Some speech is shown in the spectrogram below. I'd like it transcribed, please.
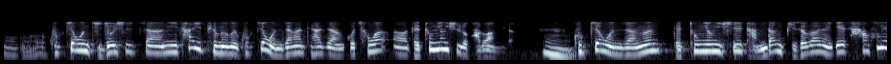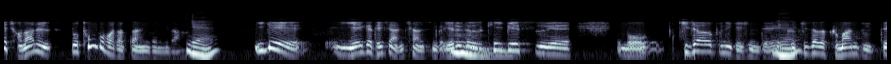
어, 국정원 기조실장이 사의 표명을 국정원장한테 하지 않고 청와 어, 대통령실로 바로 합니다. 음. 국정원장은 대통령실 담당 비서관에게 사후에 전화를로 통보받았다는 겁니다. 예. 이게 이해가 되지 않지 않습니까? 예를 음. 들어서 KBS에 뭐 기자분이 계신데 예. 그 기자가 그만둘 때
